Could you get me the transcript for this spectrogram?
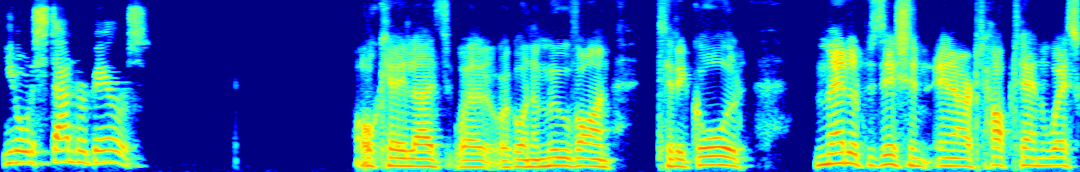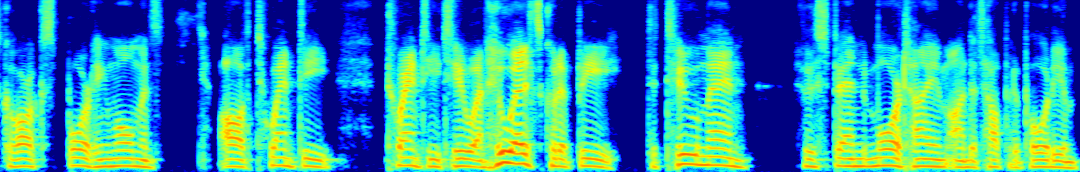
you know the standard bearers. Okay, lads. Well, we're going to move on to the gold medal position in our top 10 West Cork sporting moments of 2022. And who else could it be? The two men who spend more time on the top of the podium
